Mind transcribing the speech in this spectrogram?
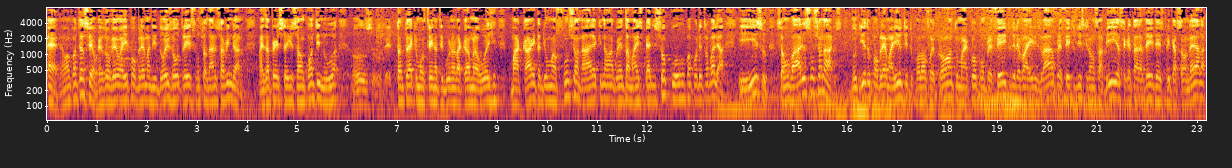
É, não aconteceu. Resolveu aí problema de dois ou três funcionários, se engano. Mas a perseguição continua. Os, tanto é que mostrei na tribuna da Câmara hoje uma carta de uma funcionária que não aguenta mais, pede socorro para poder trabalhar. E isso são vários funcionários. No dia do problema aí, o Tito Coló foi pronto, marcou com o prefeito de levar eles lá, o prefeito disse que não sabia, a secretária veio, deu a explicação dela,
